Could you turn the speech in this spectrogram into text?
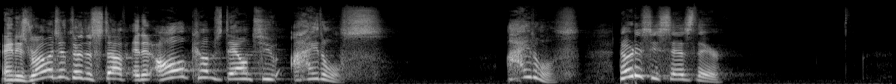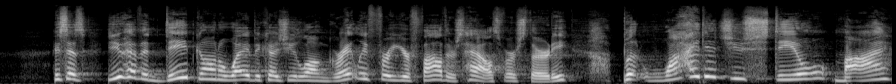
And he's rummaging through the stuff, and it all comes down to idols idols. Notice he says there, he says, You have indeed gone away because you long greatly for your father's house, verse 30. But why did you steal my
